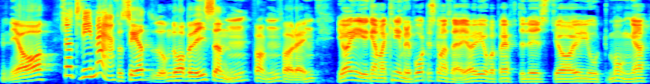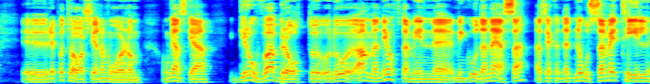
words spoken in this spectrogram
Ja, Klart vi är med. får se om du har bevisen framför dig. Mm. Jag är ju gammal krimreporter ska man säga. Jag har ju jobbat på Efterlyst. Jag har ju gjort många eh, reportage genom åren om, om ganska grova brott och, och då använde jag ofta min, eh, min goda näsa. Alltså jag kunde nosa mig till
